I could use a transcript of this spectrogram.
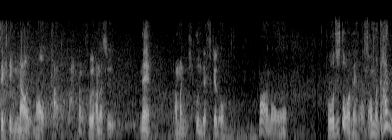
奇跡的に治治ったとか、なんかそういう話、ね、たまに聞くんですけど、まああの、当時とはね、そんながん治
